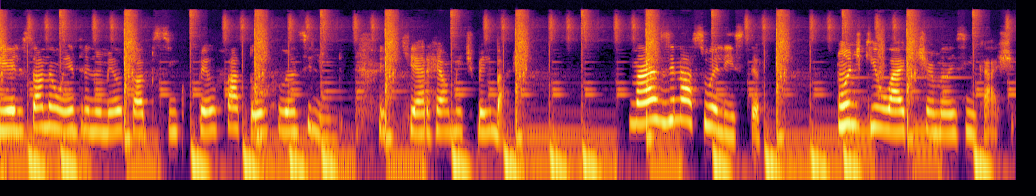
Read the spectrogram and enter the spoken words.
e ele só não entra no meu top 5 pelo fator lance livre, que era realmente bem baixo. Mas e na sua lista? Onde que o White Chamberlain se encaixa?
